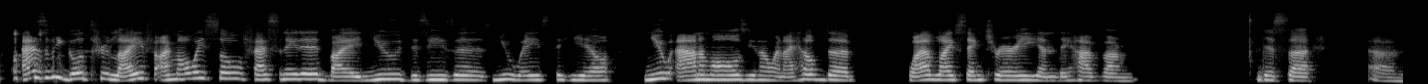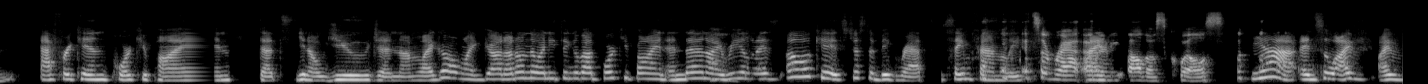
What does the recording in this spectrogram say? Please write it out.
as we go through life i'm always so fascinated by new diseases new ways to heal new animals you know when i help the wildlife sanctuary and they have um, this uh, um, African porcupine that's you know huge and i'm like oh my god i don't know anything about porcupine. And then i oh. realized oh okay it's just a big rat same family. It's a rat underneath I, all those quills. Yeah and so i've i've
